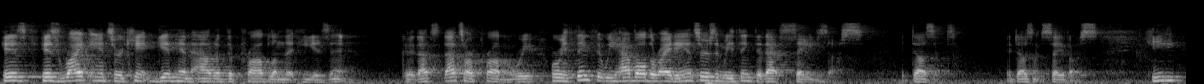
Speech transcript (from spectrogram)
His, his right answer can't get him out of the problem that he is in. Okay, that's, that's our problem, where we, where we think that we have all the right answers and we think that that saves us. It doesn't. It doesn't save us. He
